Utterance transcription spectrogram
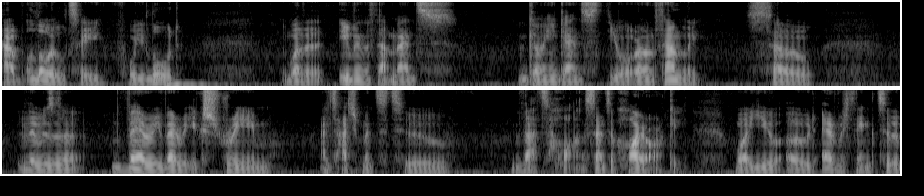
have a loyalty for your lord. Whether even if that meant going against your own family. So there was a very very extreme attachment to that sense of hierarchy where you owed everything to the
